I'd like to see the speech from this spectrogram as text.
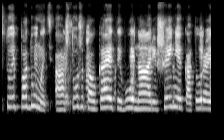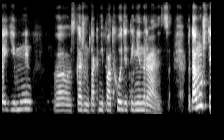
стоит подумать, а что же толкает его на решение, которое ему скажем так, не подходит и не нравится. Потому что,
